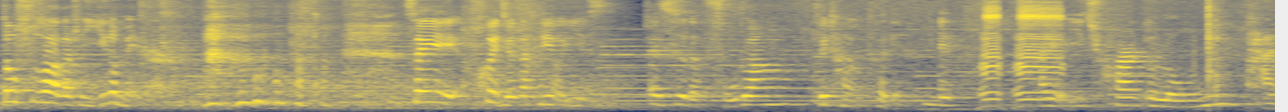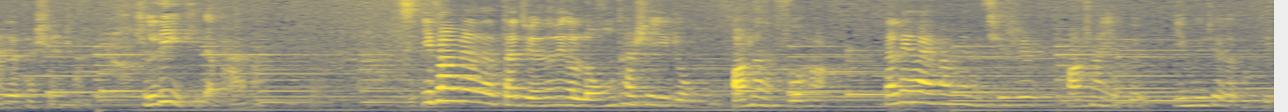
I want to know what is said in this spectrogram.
都塑造的是一个美人儿，所以会觉得很有意思。这次的服装非常有特点，哎，还有一圈龙盘在他身上，是立体的盘嘛。一方面呢，他觉得那个龙它是一种皇上的符号，但另外一方面呢，其实皇上也会因为这个东西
